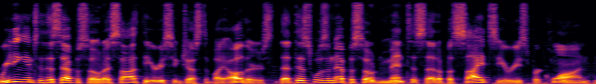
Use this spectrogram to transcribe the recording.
Reading into this episode, I saw a theory suggested by others that this was an episode meant to set up a side series for Kwan.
